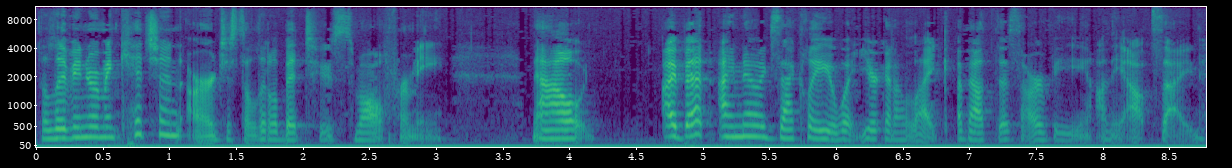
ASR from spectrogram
The living room and kitchen are just a little bit too small for me. Now, I bet I know exactly what you're going to like about this RV on the outside.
